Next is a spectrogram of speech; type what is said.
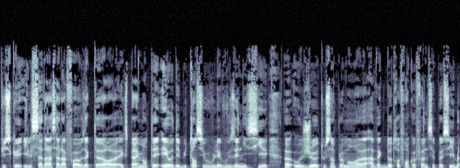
puisqu'il s'adresse à la fois aux acteurs euh, expérimentés et aux débutants. Si vous voulez vous initier euh, au jeu tout simplement avec d'autres francophones, c'est possible.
